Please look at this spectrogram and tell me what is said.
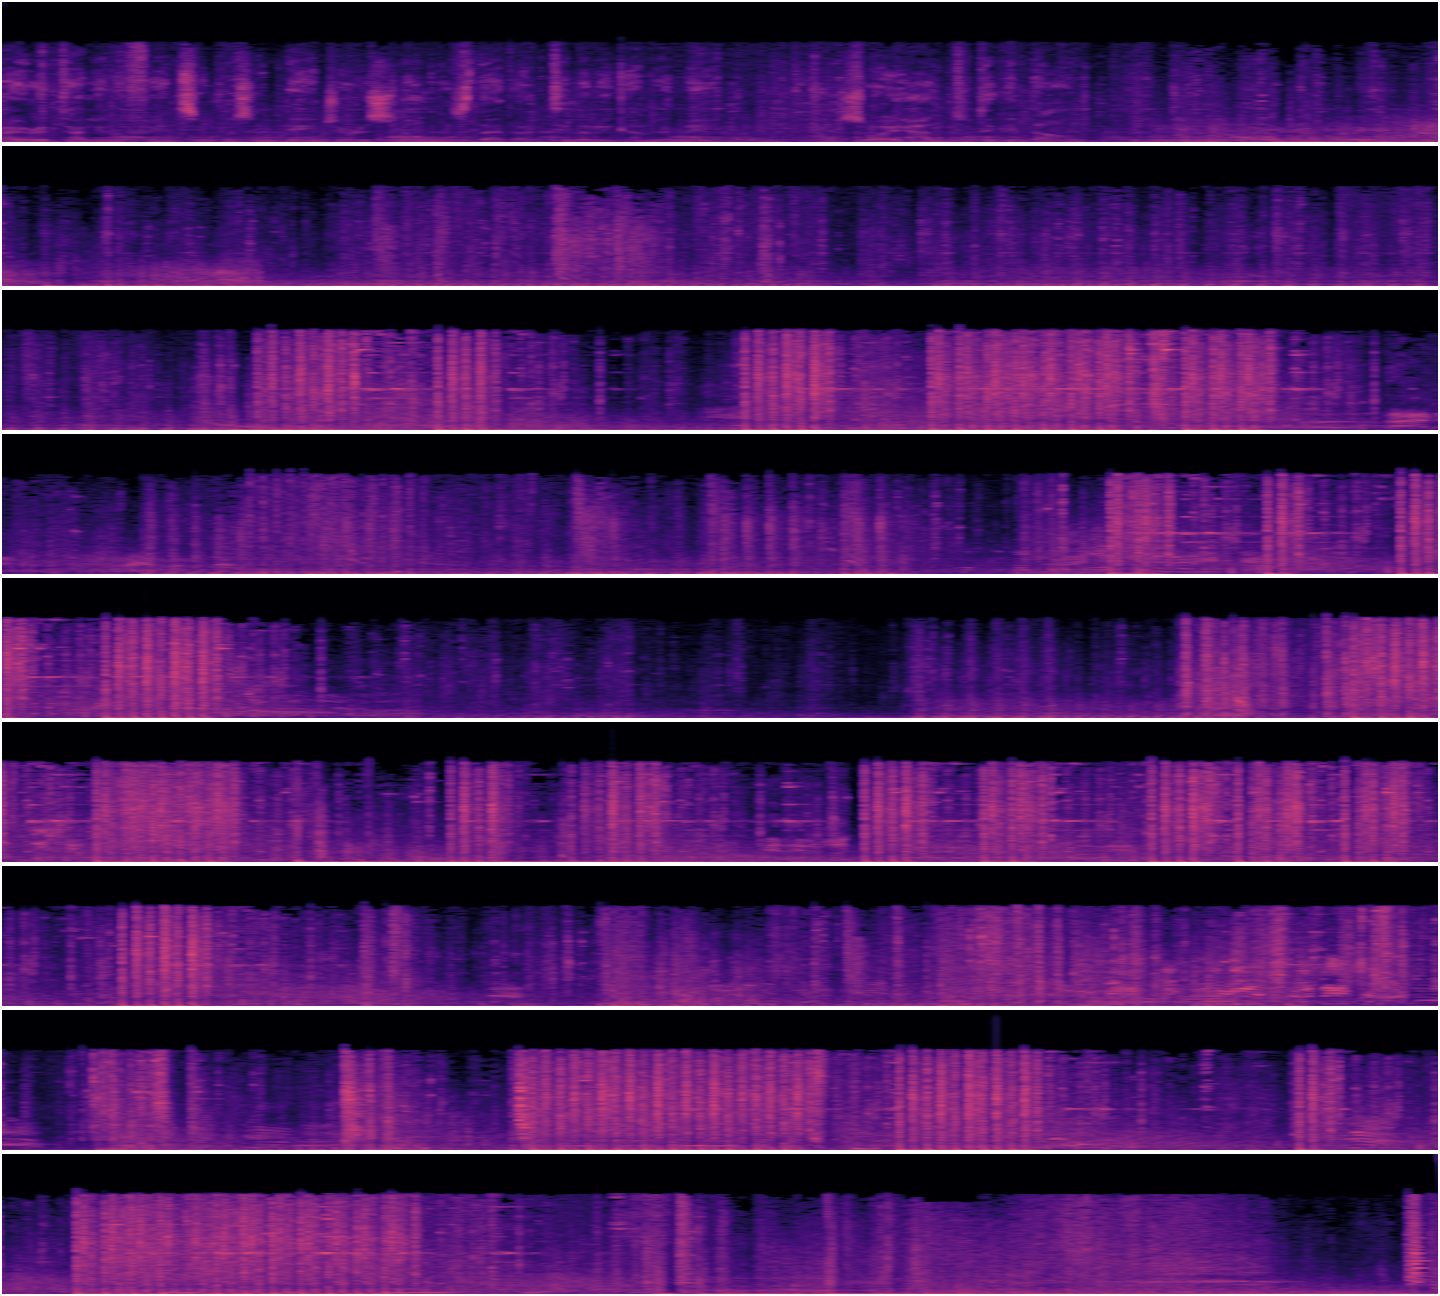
Entire Italian offensive was in danger as long as that artillery gun remained. So I had to take it down.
